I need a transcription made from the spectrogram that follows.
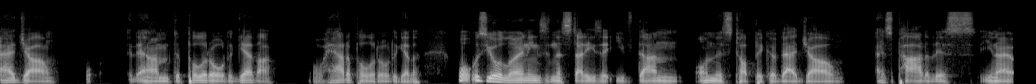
agile um, to pull it all together or how to pull it all together. What was your learnings in the studies that you've done on this topic of agile as part of this, you know,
